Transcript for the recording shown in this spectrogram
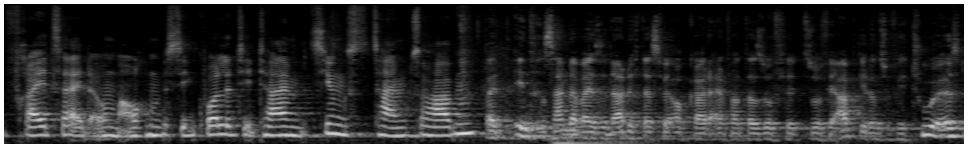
Freizeit, um auch ein bisschen Quality Time, Beziehungstime zu haben. Weil interessanterweise dadurch, dass wir auch gerade einfach da so viel, so viel abgeht und so viel Tour ist,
